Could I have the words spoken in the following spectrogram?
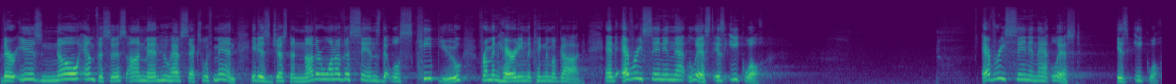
there is no emphasis on men who have sex with men. It is just another one of the sins that will keep you from inheriting the kingdom of God. And every sin in that list is equal. Every sin in that list is equal.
